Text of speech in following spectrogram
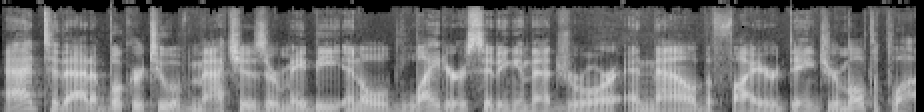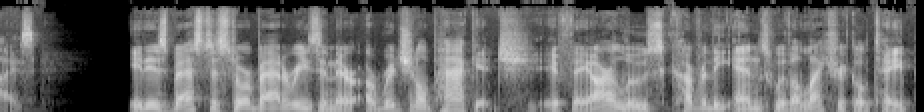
Add to that a book or two of matches or maybe an old lighter sitting in that drawer, and now the fire danger multiplies. It is best to store batteries in their original package. If they are loose, cover the ends with electrical tape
